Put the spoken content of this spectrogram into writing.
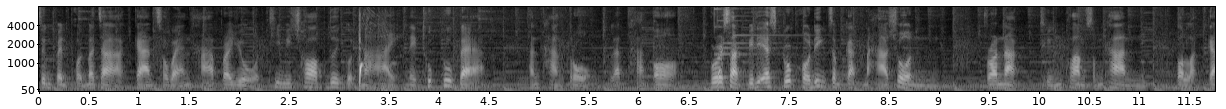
ซึ่งเป็นผลมาจากการแสวงหาประโยชน์ที่มิชอบด้วยกฎหมายในทุกรูปแบบ ทั้งทางตรงและทางอ้อมบริษัท BTS Group Holding จำกัดมหาชน ตระหนักถึงความสำคัญต่อหลักก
